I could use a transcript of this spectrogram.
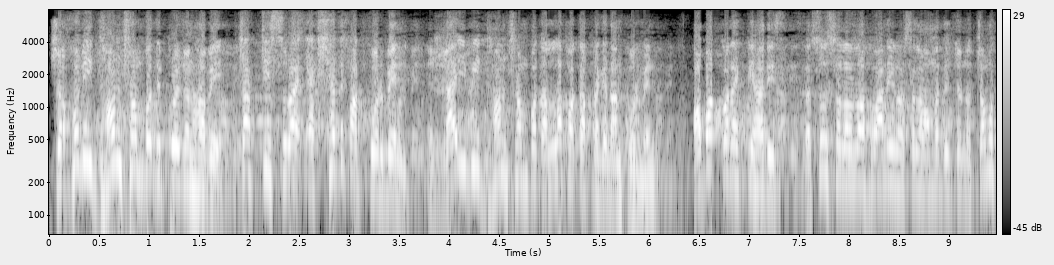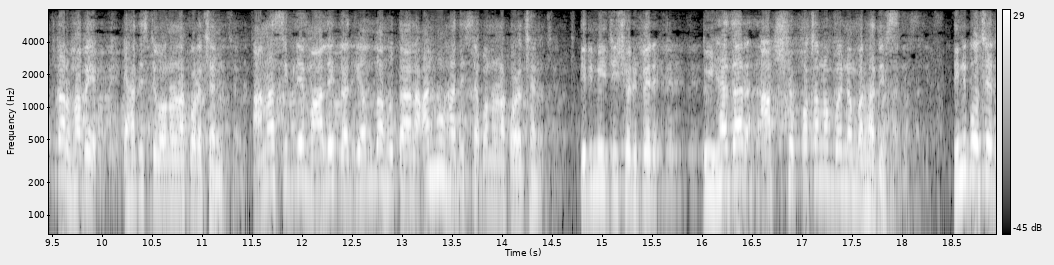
যখনই ধন সম্পদের প্রয়োজন হবে, চারটি সুরা একসাথে পাঠ করবেন, গাইবী ধন সম্পদ আল্লাহ পাক আপনাকে দান করবেন। অবাক করা একটি হাদিস, রাসূল সাল্লাল্লাহু আলাইহি ওয়াসাল্লাম আমাদের জন্য চমৎকার ভাবে এই হাদিসটি বর্ণনা করেছেন। আনাস ইবনে মালিক রাদিয়াল্লাহু তাআলা আনহু হাদিসটা বর্ণনা করেছেন। তিরমিজি শরীফের 2895 নম্বর হাদিস। তিনি বলছেন,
